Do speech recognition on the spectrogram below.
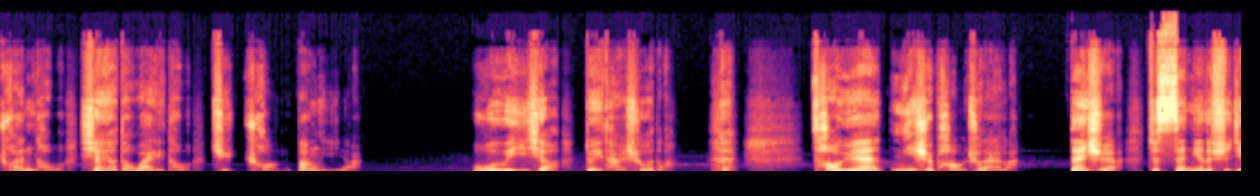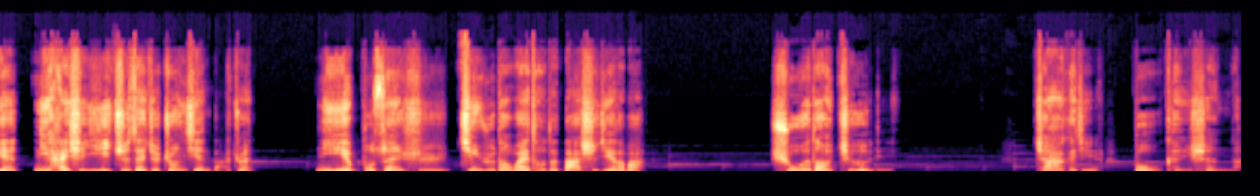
传统，想要到外头去闯荡一样。我微微一笑，对他说道：“哼，草原你是跑出来了，但是这三年的时间，你还是一直在这庄县打转，你也不算是进入到外头的大世界了吧？”说到这里，扎克姐不吭声了。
